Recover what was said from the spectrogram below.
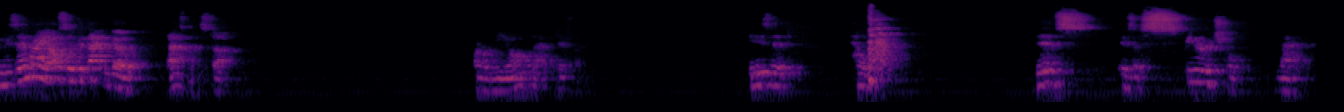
I does anybody else look at that and go, "That's messed up"? Are we all that different? Is it healthy? This is a spiritual matter.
